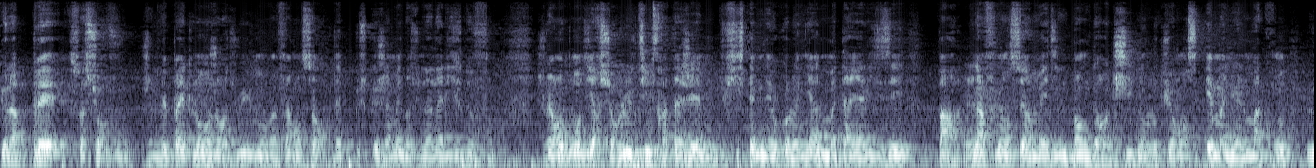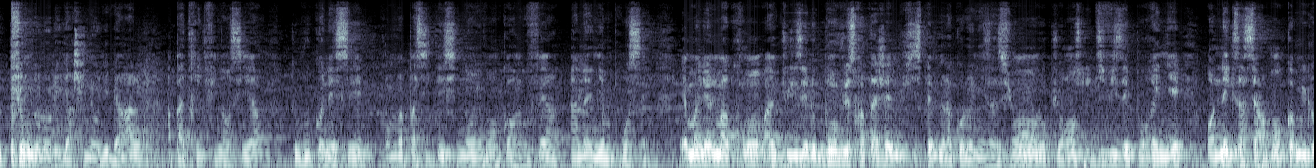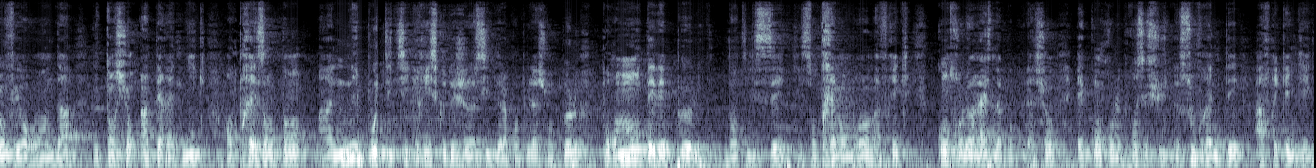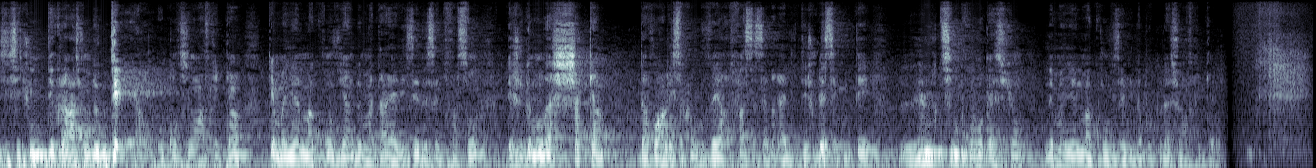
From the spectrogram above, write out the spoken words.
Que la paix soit sur vous. Je ne vais pas être long aujourd'hui, mais on va faire en sorte d'être plus que jamais dans une analyse de fond. Je vais rebondir sur l'ultime stratagème du système néocolonial matérialisé par l'influenceur Made in Bank de Rothschild, en l'occurrence Emmanuel Macron, le pion de l'oligarchie néolibérale, apatride financière que vous connaissez, qu'on ne va pas citer, sinon ils vont encore nous faire un énième procès. Emmanuel Macron a utilisé le bon vieux stratagème du système de la colonisation, en l'occurrence le diviser pour régner, en exacerbant, comme ils l'ont fait au Rwanda, les tensions interethniques, en présentant un hypothétique risque de génocide de la population Peul pour monter les Peuls, dont il sait qu'ils sont très nombreux en Afrique, contre le reste de la population et contre le processus de souveraineté africaine qui existe. C'est une déclaration de guerre au continent africain qu'Emmanuel Macron vient de matérialiser de cette façon. Et je demande à chacun d'avoir l'esprit ouvert face à cette réalité. Je vous laisse écouter l'ultime provocation d'Emmanuel Macron vis-à-vis de la population africaine.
